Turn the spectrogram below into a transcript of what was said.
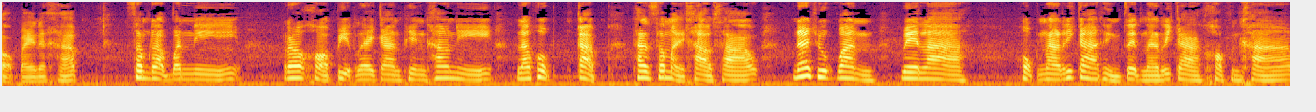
ต่อไปนะครับสำหรับวันนี้เราขอปิดรายการเพียงเท่านี้ แล้วพบกับทันสมัยข่าวเช้า ได้ทุกวันเวลา 6 นาฬิกาถึง 7 นาฬิกาขอบคุณครับ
